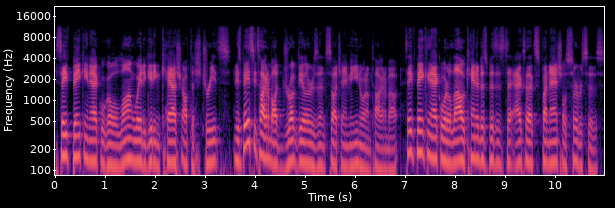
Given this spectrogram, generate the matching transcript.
Safe Banking Act will go a long way to getting cash off the streets. And he's basically talking about drug dealers and such. I mean, you know what I'm talking about. Safe Banking Act would allow cannabis business to access financial services.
